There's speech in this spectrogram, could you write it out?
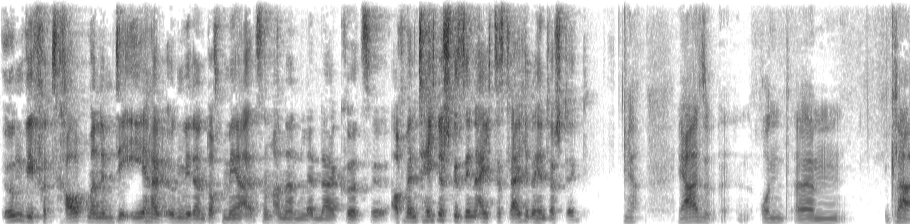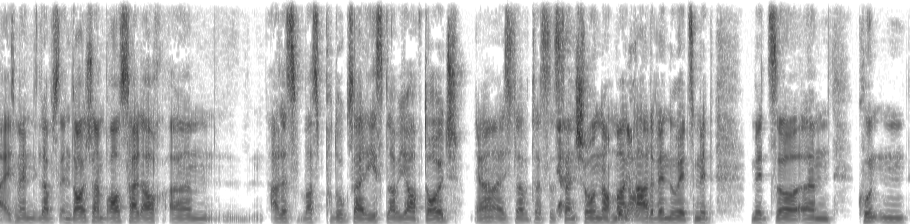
irgendwie vertraut man im DE halt irgendwie dann doch mehr als einem anderen Länderkürzel. Auch wenn technisch gesehen eigentlich das Gleiche dahinter steckt. Ja, ja, also und ähm, klar, ich meine, ich glaube, in Deutschland brauchst du halt auch ähm, alles, was produktseitig ist, glaube ich, auch auf Deutsch. Ja, also ich glaube, das ist ja, dann schon nochmal, genau. gerade wenn du jetzt mit, mit so ähm, Kunden,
